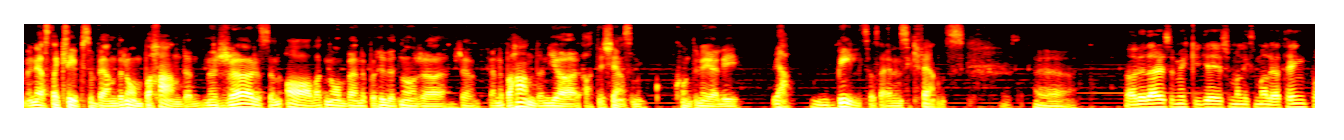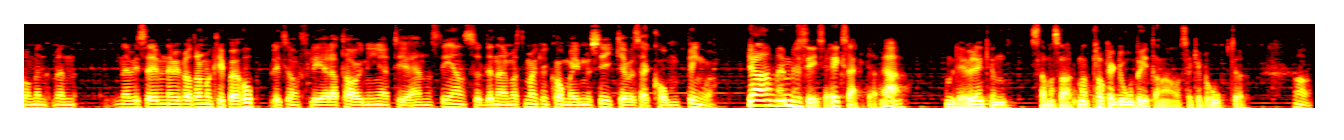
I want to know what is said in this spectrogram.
Men nästa klipp så vänder någon på handen. Men rörelsen av att någon vänder på huvudet, någon rör, vänder på handen gör att det känns som en kontinuerlig ja, bild, så att säga, en sekvens. Uh. Ja, det där är så mycket grejer som man liksom aldrig har tänkt på. Men, men när, vi säger, när vi pratar om att klippa ihop liksom flera tagningar till en scen så det närmaste man kan komma i musik är väl så här komping va? Ja, men precis. Exakt. Ja. ja. Men det är väl egentligen samma sak. Man plockar godbitarna och försöker få ihop det. Ja.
